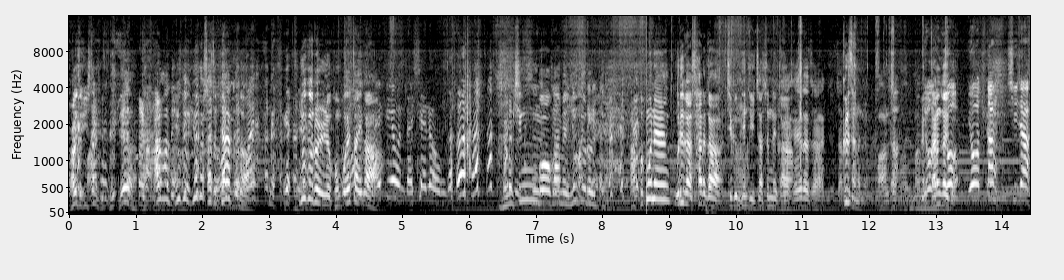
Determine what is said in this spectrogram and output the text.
아니 이 사람 내가 알았는데 유교 유교 사서 대학거든. 유교를 공부했다 이가. 배운다 새로운 거. 명칭보 가면 유교를 아, 덕분에 우리가 살아가 지금 현재 있지 않습니까? 해라 자. 그래서 하는 거야. 반짝하지 마. 다른 거 이거. 요땅 시작.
